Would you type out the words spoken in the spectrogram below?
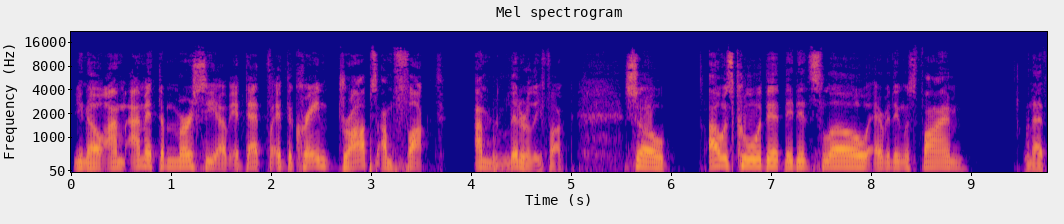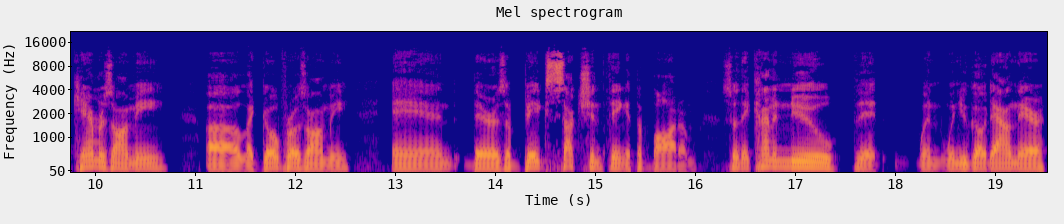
You know, I'm I'm at the mercy of if that if the crane drops, I'm fucked. I'm literally fucked. So I was cool with it. They did slow. Everything was fine. And I have cameras on me, uh, like GoPros on me, and there's a big suction thing at the bottom. So they kind of knew that when when you go down there,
